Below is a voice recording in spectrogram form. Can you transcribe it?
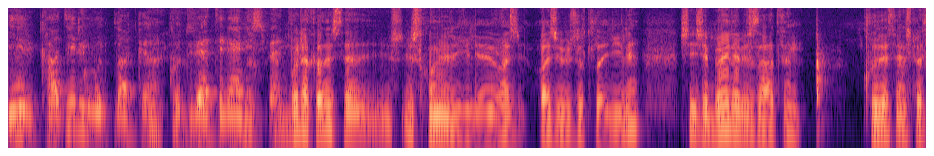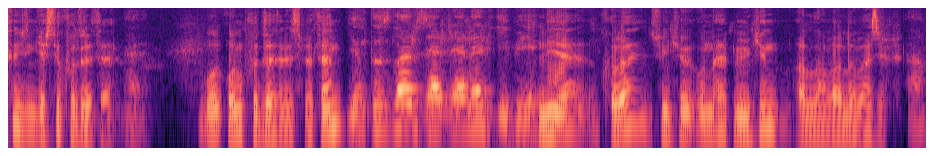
bir kadir mutlakın kudretine nispet. buraya kadar işte üst, üst konuyla ilgili yani vacip, vacip vücutla ilgili. Şimdi işte böyle bir zatın kudretine nispeten şimdi geçti kudrete. Evet. O, onun kudretine nispeten Yıldızlar zerreler gibi. niye? Kolay. Çünkü onlar hep mümkün. Allah'ın varlığı vacip. Amin.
